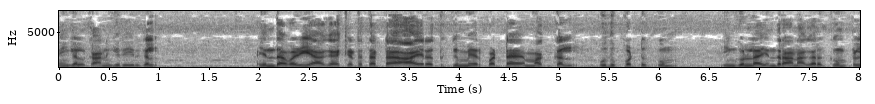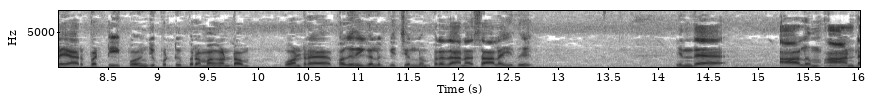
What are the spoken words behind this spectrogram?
நீங்கள் காண்கிறீர்கள். இந்த வழியாக கிட்டத்தட்ட ஆயிரத்துக்கும் மேற்பட்ட மக்கள் புதுப்பட்டுக்கும் இங்குள்ள இந்திரா நகருக்கும் பிள்ளையார்பட்டி பொழிஞ்சுப்பட்டு பிரம்மகண்டம் போன்ற பகுதிகளுக்கு செல்லும் பிரதான சாலை இது. இந்த ஆளும் ஆண்ட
